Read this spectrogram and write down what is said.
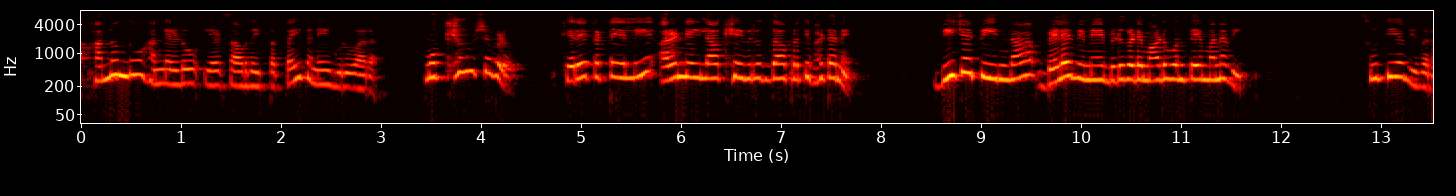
ಹನ್ನೊಂದು, ಹನ್ನೆರಡು, ಎರಡು ಸಾವಿರದ ಇಪ್ಪತ್ತೈದನೇ ಗುರುವಾರ. ಮುಖ್ಯಾಂಶಗಳು. ಕೆರೆಕಟ್ಟೆಯಲ್ಲಿ ಅರಣ್ಯ ಇಲಾಖೆ ವಿರುದ್ಧ ಪ್ರತಿಭಟನೆ. ಬಿಜೆಪಿಯಿಂದ ಬೆಳೆ ವಿಮೆ ಬಿಡುಗಡೆ ಮಾಡುವಂತೆ ಮನವಿ. ಸುದ್ದಿಯ ವಿವರ.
